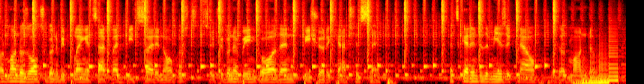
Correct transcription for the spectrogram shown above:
Armando's also going to be playing at Satellite Beachside in August, so if you're going to be in Goa, then be sure to catch his set. Let's get into the music now with Armando.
